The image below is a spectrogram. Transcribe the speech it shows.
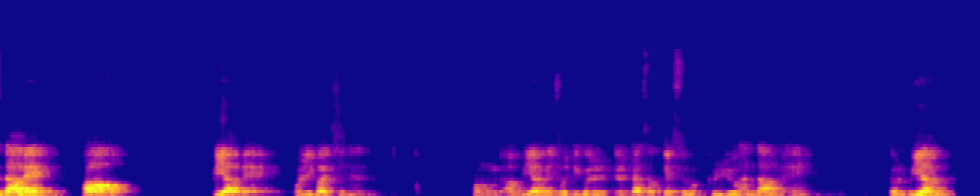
그 다음에 어, 위암의 올리바지는 총 아, 위암의 조직을 15개수로 분류한 다음에 위암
